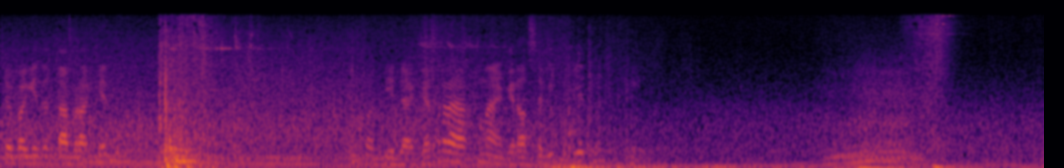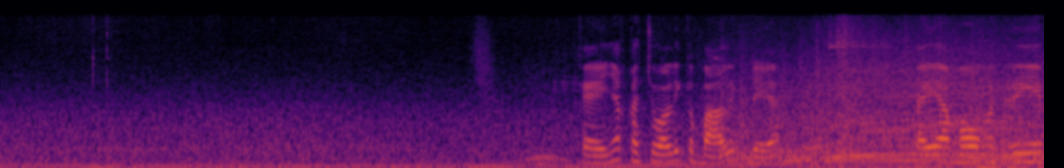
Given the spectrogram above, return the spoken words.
Coba kita tabrakin kok tidak gerak? Nah gerak sedikit. Kayaknya kecuali kebalik deh ya. Kayak mau ngedrip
